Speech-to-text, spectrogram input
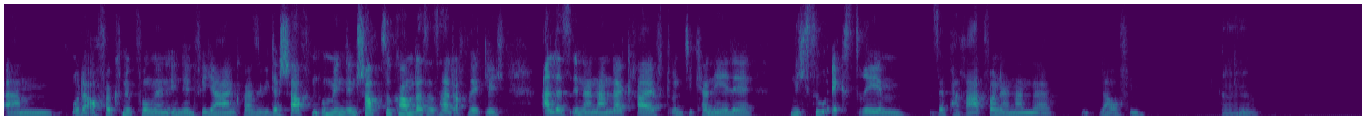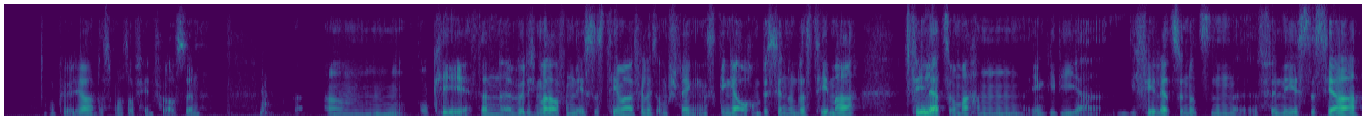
ähm, oder auch Verknüpfungen in den Filialen quasi wieder schaffen, um in den Shop zu kommen, dass es halt auch wirklich alles ineinander greift und die Kanäle nicht so extrem separat voneinander laufen. Mhm. Okay, ja, das macht auf jeden Fall auch Sinn. Ähm, okay, dann äh, würde ich mal auf ein nächstes Thema vielleicht umschwenken. Es ging ja auch ein bisschen um das Thema Fehler zu machen, irgendwie die, die Fehler zu nutzen für nächstes Jahr.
